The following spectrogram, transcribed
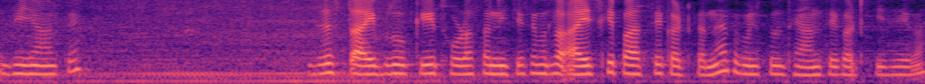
अभी यहाँ से। जस्ट आईब्रो के थोड़ा सा नीचे से मतलब आइज़ के पास से कट करना है तो बिल्कुल ध्यान से कट कीजिएगा।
